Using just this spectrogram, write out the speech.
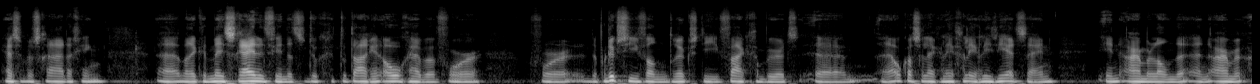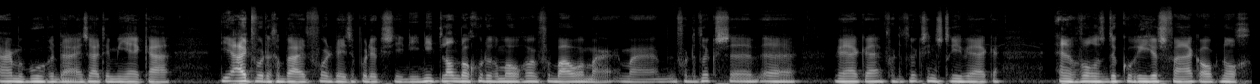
hersenbeschadiging. Uh, wat ik het meest schrijnend vind, dat ze natuurlijk totaal geen oog hebben voor voor de productie van drugs die vaak gebeurt, uh, ook als ze gelegaliseerd zijn, in arme landen en arme, arme boeren daar in Zuid-Amerika, die uit worden gebuit voor deze productie, die niet landbouwgoederen mogen verbouwen, maar, maar voor de drugs uh, werken, voor de drugsindustrie werken. En vervolgens de couriers vaak ook nog,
